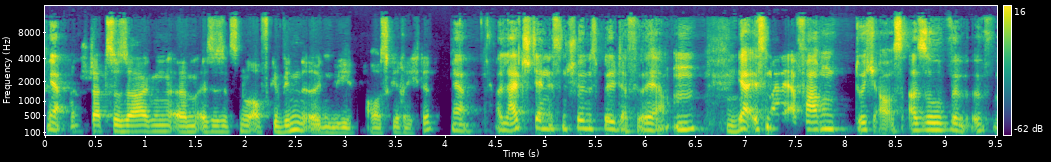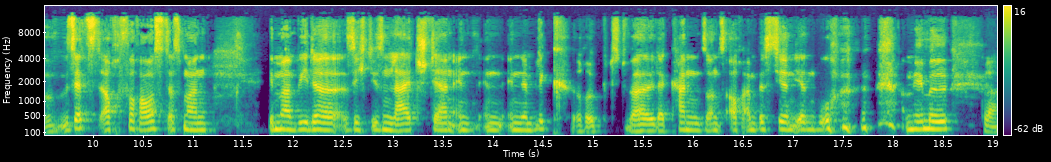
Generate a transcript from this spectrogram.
Ja. Anstatt zu sagen, ähm, es ist jetzt nur auf Gewinn irgendwie ausgerichtet. Ja, Leitstern ist ein schönes Bild dafür, ja. Mhm. Mhm. Ja, ist meine Erfahrung durchaus. Also setzt auch voraus, dass man immer wieder sich diesen Leitstern in, in, in den Blick rückt, weil der kann sonst auch ein bisschen irgendwo am Himmel äh,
